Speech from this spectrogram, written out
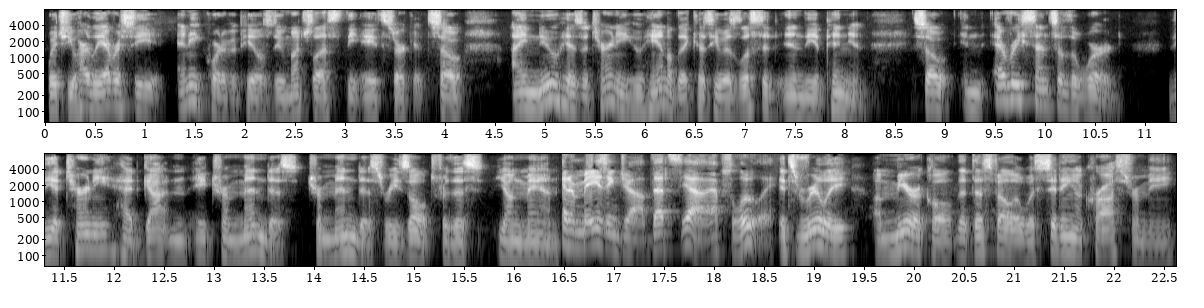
which you hardly ever see any Court of Appeals do, much less the Eighth Circuit. So I knew his attorney who handled it because he was listed in the opinion. So, in every sense of the word, the attorney had gotten a tremendous, tremendous result for this young man. An amazing job. That's, yeah, absolutely. It's really a miracle that this fellow was sitting across from me,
